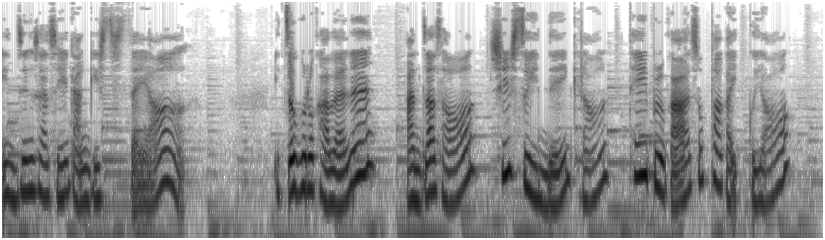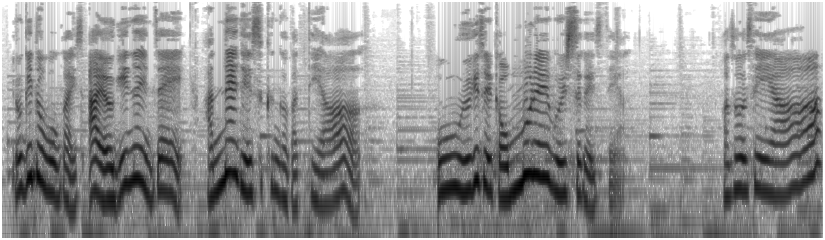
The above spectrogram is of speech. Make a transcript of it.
인증샷을 남길 수 있어요. 이쪽으로 가면은 앉아서 쉴 수 있는 그런 테이블과 소파가 있고요. 여기도 뭐가 있어. 아, 여기는 이제 안내 데스크인 것 같아요. 오, 여기서 이렇게 업무를 볼 수가 있어요. 어서오세요.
